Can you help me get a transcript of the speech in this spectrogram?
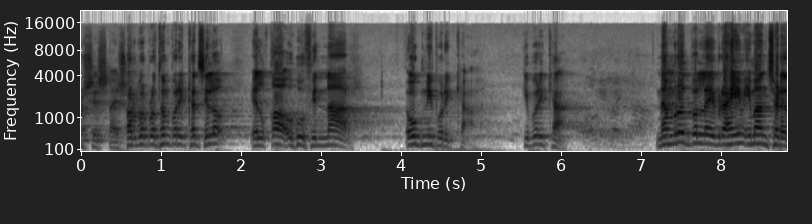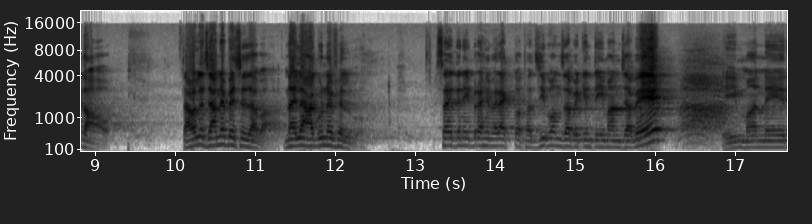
কোনো শেষ নাই। সর্বপ্রথম পরীক্ষা ছিল এলকা উহু ফিন্নার, অগ্নি পরীক্ষা। কি পরীক্ষা? নমরুদ বললে, ইব্রাহিম ইমান ছেড়ে দাও। তাহলে জানে বেঁচে যাবা, নাইলে আগুনে ফেলব। সাইদিন ইব্রাহিমের এক কথা, জীবন যাবে কিন্তু ইমান যাবে ইমানের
